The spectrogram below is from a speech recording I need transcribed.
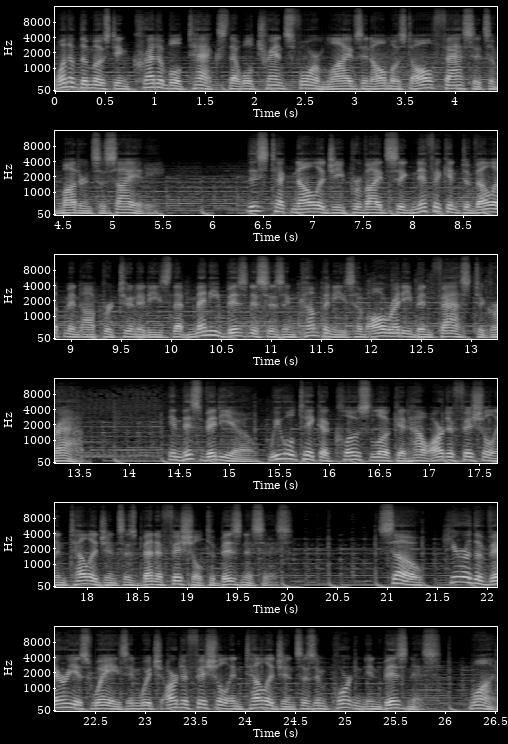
one of the most incredible techs that will transform lives in almost all facets of modern society. This technology provides significant development opportunities that many businesses and companies have already been fast to grab. In this video, we will take a close look at how artificial intelligence is beneficial to businesses. So, here are the various ways in which artificial intelligence is important in business. 1.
